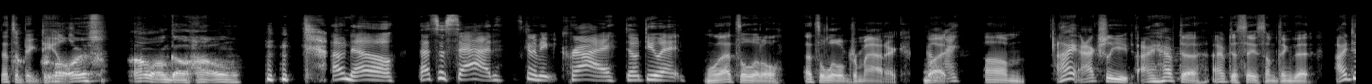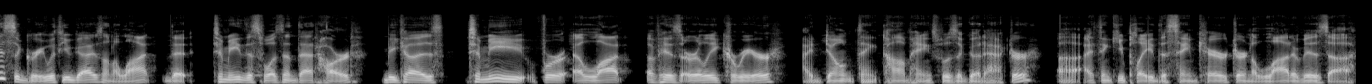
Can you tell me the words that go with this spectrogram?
that's a big deal. Forrest, I won't go home. oh no, that's so sad. It's gonna make me cry. Don't do it. Well, that's a little that's a little dramatic, but okay. um, I actually I have to I have to say something that I disagree with you guys on a lot. That to me this wasn't that hard because to me for a lot of his early career, I don't think Tom Hanks was a good actor. Uh, I think he played the same character in a lot of his uh,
